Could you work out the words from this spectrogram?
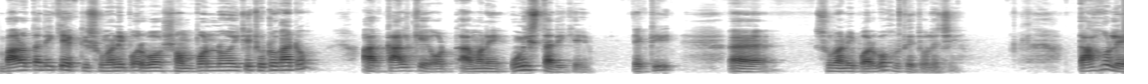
বারো তারিখে একটি শুনানি পর্ব সম্পন্ন হয়েছে ছোটোখাটো আর কালকে মানে উনিশ তারিখে একটি শুনানি পর্ব হতে চলেছে। তাহলে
